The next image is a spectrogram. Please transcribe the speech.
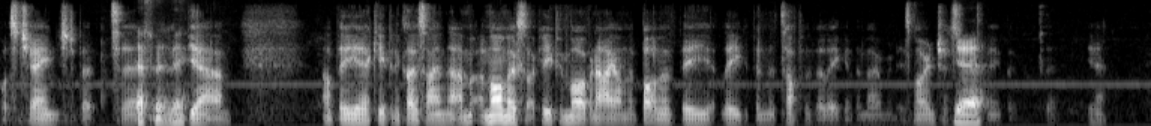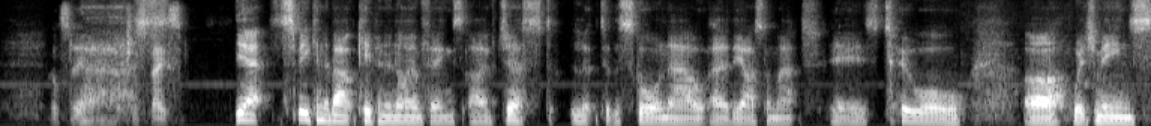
what's changed. But uh, definitely. yeah, um, I'll be uh, keeping a close eye on that. I'm, I'm almost sort of keeping more of an eye on the bottom of the league than the top of the league at the moment. It's more interesting Yeah. to me, but uh, yeah, we'll see. This space. Yeah, speaking about keeping an eye on things, I've just looked at the score now. Uh, the Arsenal match is two all, oh, which means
